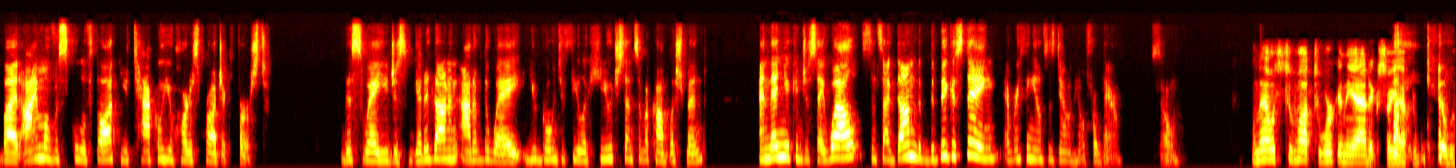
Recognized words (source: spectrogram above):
But I'm of a school of thought: you tackle your hardest project first. This way, you just get it done and out of the way. You're going to feel a huge sense of accomplishment. And then you can just say, well, since I've done the, the biggest thing, everything else is downhill from there. So well, now it's too hot to work in the attic, so you have to fill,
